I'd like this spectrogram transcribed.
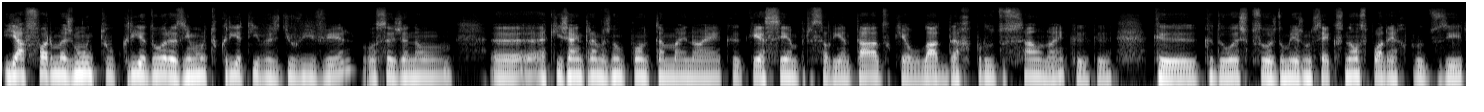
e há formas muito criadoras e muito criativas de o viver, ou seja, não uh, aqui já entramos num ponto também não é que, que, é sempre salientado, que é o lado da reprodução, não é que que, que, que duas pessoas do mesmo sexo não se podem reproduzir,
